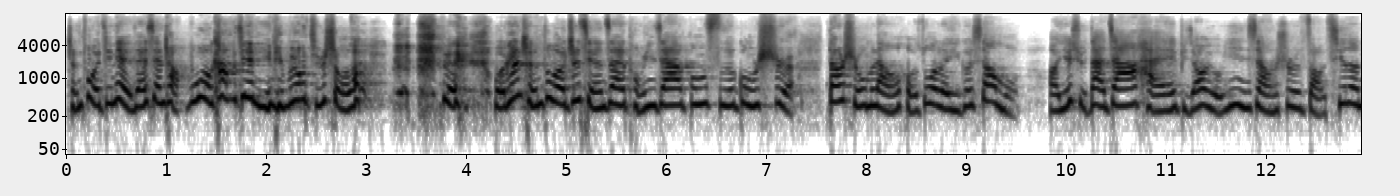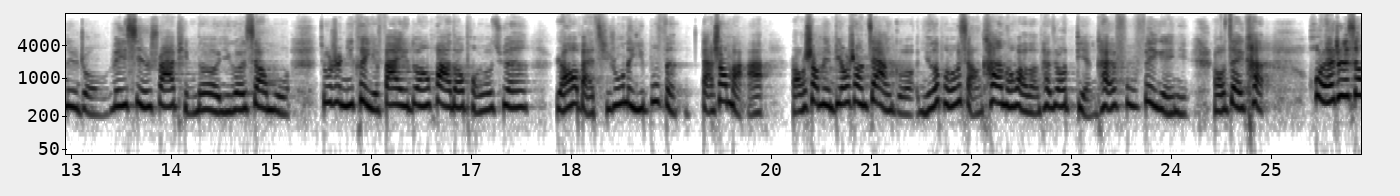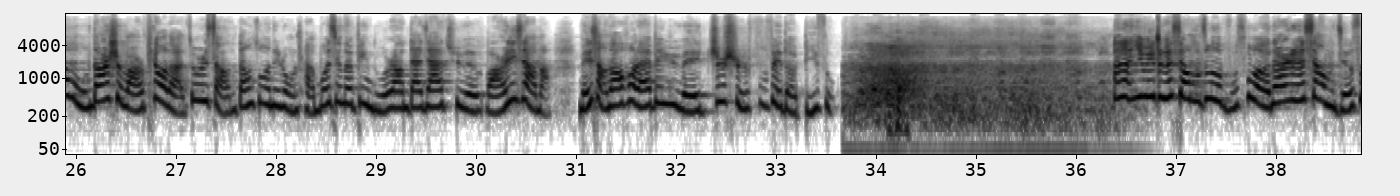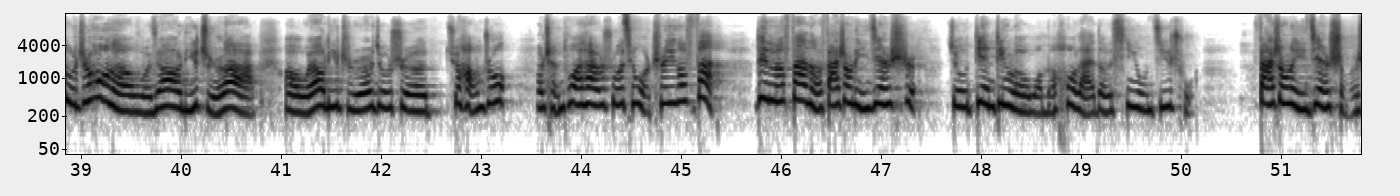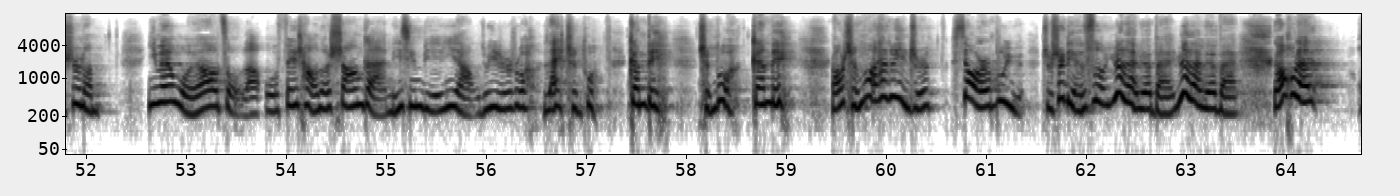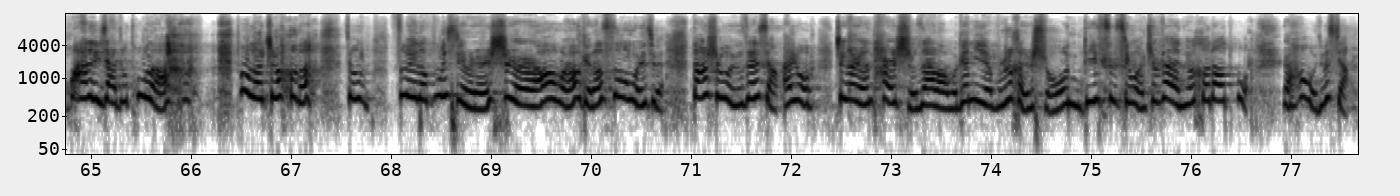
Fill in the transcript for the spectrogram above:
陈拓今天也在现场，不过我看不见你，你不用举手了。对我跟陈拓之前在同一家公司共事，当时我们两个合作了一个项目。啊，也许大家还比较有印象，是早期的那种微信刷屏的一个项目，就是你可以发一段话到朋友圈，然后把其中的一部分打上码，然后上面标上价格，你的朋友想看的话呢，他就要点开付费给你，然后再看。后来这个项目我们当时是玩票的，就是想当做那种传播性的病毒，让大家去玩一下嘛。没想到后来被誉为知识付费的鼻祖。为这个项目做的不错，但是这个项目结束之后呢，我就要离职了。呃，我要离职就是去杭州。陈拓他就说请我吃一个饭，那顿饭呢发生了一件事，就奠定了我们后来的信用基础。发生了一件什么事呢？因为我要走了，我非常的伤感，离情别意啊，我就一直说 来陈拓干杯，陈拓干杯。然后陈拓他就一直笑而不语，只是脸色越来越白，越来越白。然后后来。哗的一下就吐了，吐了之后呢，就醉得不省人事。然后我要给他送回去。当时我就在想，哎呦，这个人太实在了，我跟你也不是很熟，你第一次请我吃饭你就喝到吐。然后我就想，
